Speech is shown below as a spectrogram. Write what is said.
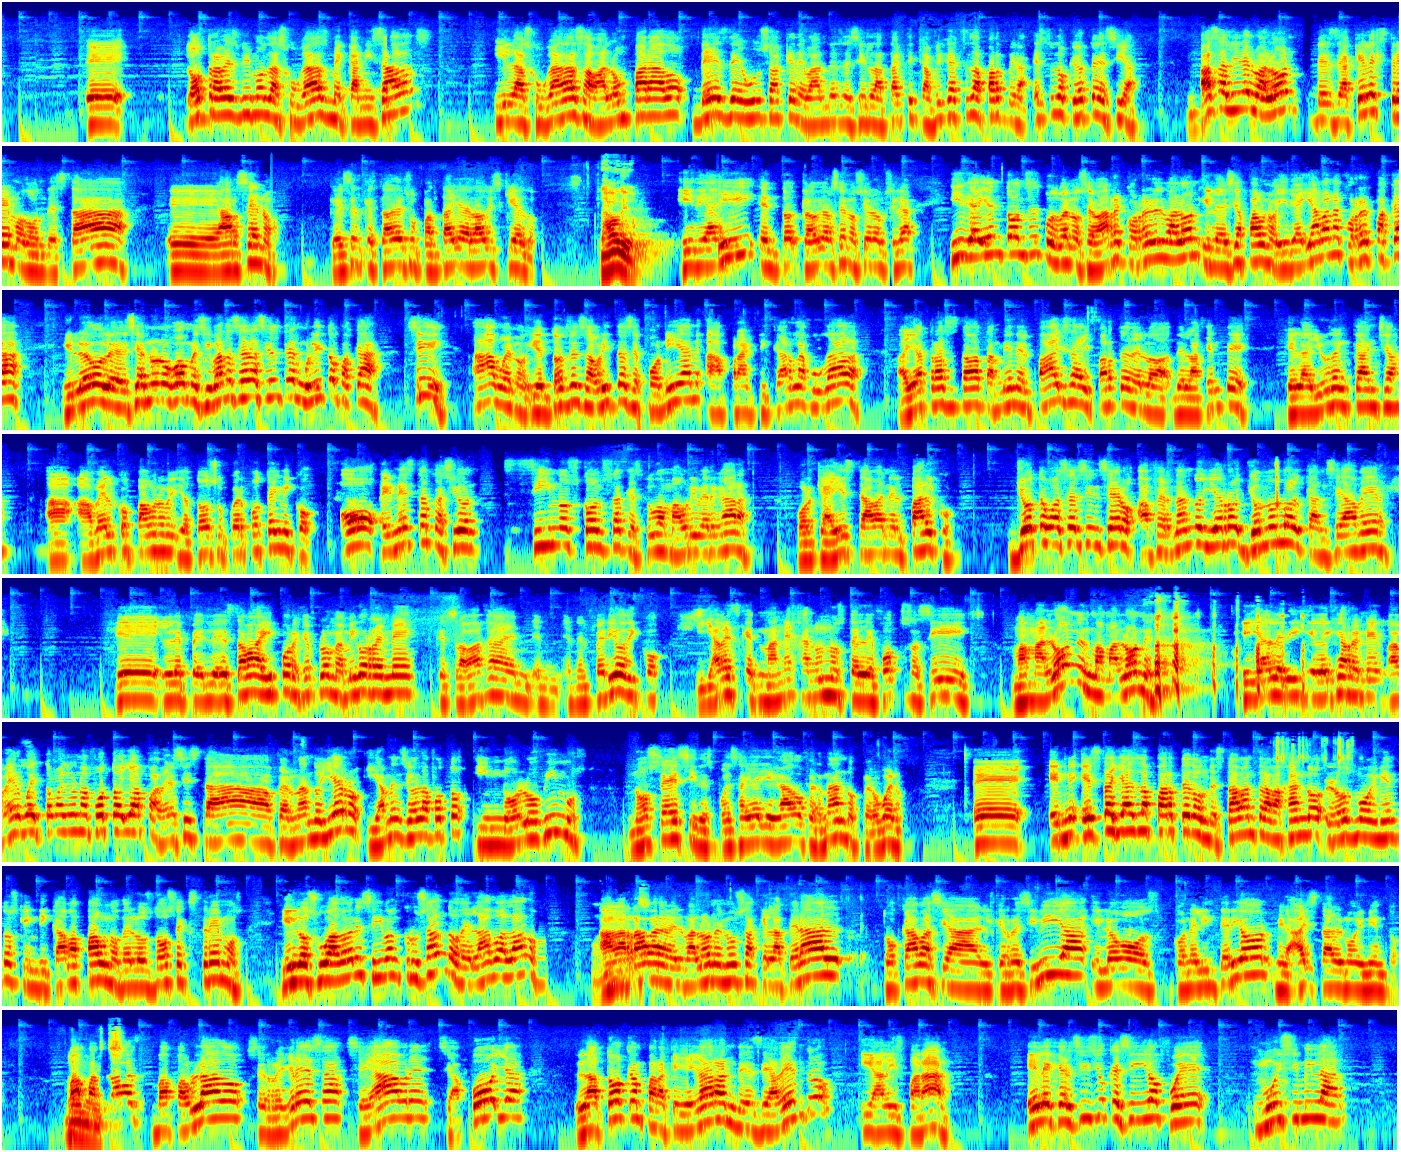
otra vez vimos las jugadas mecanizadas y las jugadas a balón parado desde un saque de banda, es decir, la táctica fija. Esta es la parte, mira, esto es lo que yo te decía. Va a salir el balón desde aquel extremo donde está eh, Arseno, que es el que está de su pantalla del lado izquierdo. Claudio. Y de ahí, Claudio Arseno, sí, auxiliar. Y de ahí entonces, pues bueno, se va a recorrer el balón y le decía Pauno, y de allá van a correr para acá. Y luego le decía Nuno Gómez, y van a hacer así el triangulito para acá. Sí, ah, bueno, y entonces ahorita se ponían a practicar la jugada. Ahí atrás estaba también el Paisa y parte de la, de la gente que le ayuda en cancha a, a Belko Paunovic y a todo su cuerpo técnico. O en esta ocasión sí nos consta que estuvo Mauri Vergara, porque ahí estaba en el palco. Yo te voy a ser sincero, a Fernando Hierro yo no lo alcancé a ver. Eh, le, estaba ahí, por ejemplo, mi amigo René, que trabaja en, el periódico, y ya ves que manejan unos telefotos así, mamalones, mamalones. y ya le dije, le dije a René, a ver, güey, tómale una foto allá para ver si está Fernando Hierro. Y ya mencionó la foto y no lo vimos. No sé si después haya llegado Fernando, pero bueno. Eh, en esta ya es la parte donde estaban trabajando los movimientos que indicaba Pauno de los dos extremos y los jugadores se iban cruzando de lado a lado. Agarraba el balón en un saque lateral, tocaba hacia el que recibía y luego con el interior, mira, ahí está el movimiento. Va para atrás, va para un lado, se regresa, se abre, se apoya, la tocan para que llegaran desde adentro y a disparar. El ejercicio que siguió fue muy similar.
